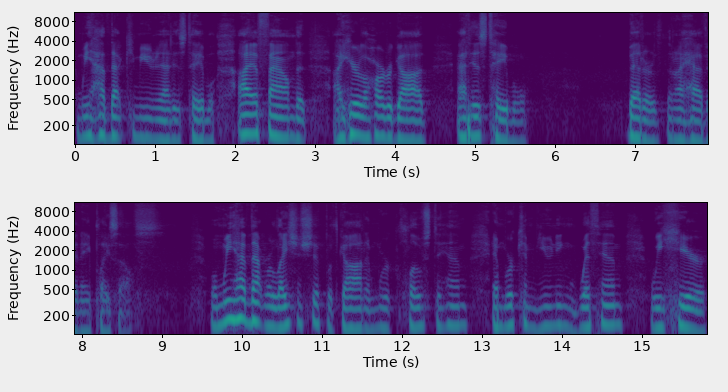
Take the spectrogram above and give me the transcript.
and we have that communion at his table, I have found that I hear the heart of God at his table better than I have in any place else. When we have that relationship with God and we're close to him and we're communing with him, we hear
